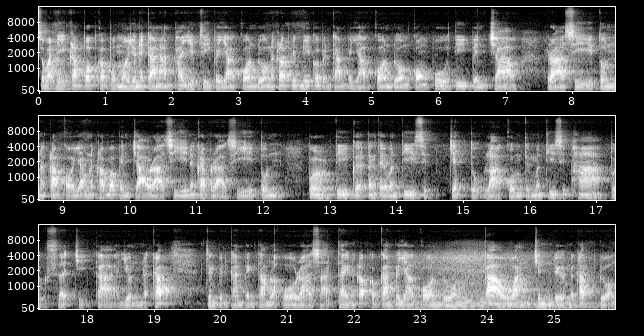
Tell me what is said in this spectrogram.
สวัสดีครับพบกับผมมอยในการอ่านไพ่ยิปซีพยากรณ์ดวงนะครับ คลิปนี้ก็เป็นการพยากรณ์ดวงของผู้ที่เป็นชาวราศีตุลนนะครับ ขอย้ำนะครับว่าเป็นชาวราศีนะครับ ราศีตุลผู้ที่เกิดตั้งแต่วันที่ 17 ตุลาคมถึงวันที่ 15พฤศจิกายนนะครับซึ่งเป็นการแบ่งตามหลักโหราศาสตร์ไทยนะครับ กับการพยากรณ์ดวง 9 วันเช่นเดิมนะครับ ดวง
